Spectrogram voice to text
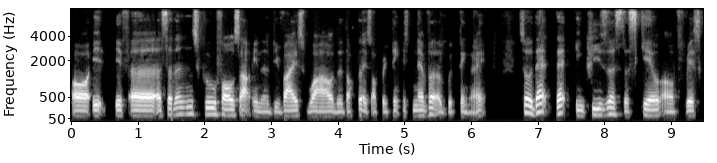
or it, if a, a certain screw falls out in a device while the doctor is operating, it's never a good thing, right? So that that increases the scale of risk,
